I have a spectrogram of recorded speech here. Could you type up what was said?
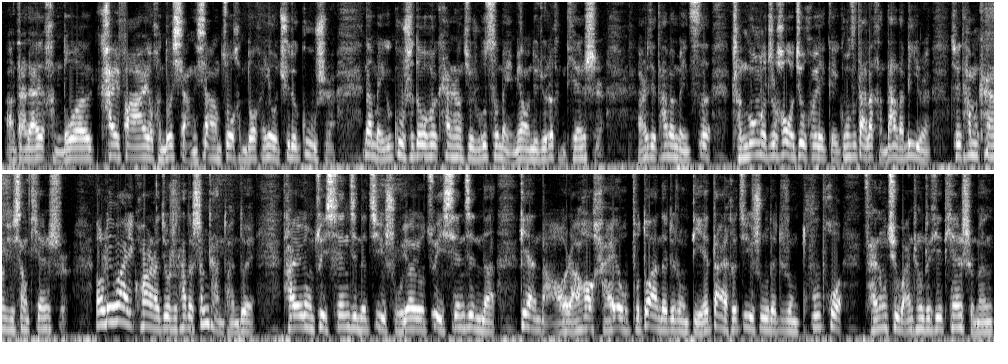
啊，大家有很多开发，有很多想象，做很多很有趣的故事。那每个故事都会看上去如此美妙，你就觉得很天使。而且他们每次成功了之后，就会给公司带来很大的利润，所以他们看上去像天使。然后另外一块呢，就是它的生产团队，它要用最先进的技术，要用最先进的电脑，然后还有不断的这种迭代和技术的这种突破，才能去完成这些天使们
